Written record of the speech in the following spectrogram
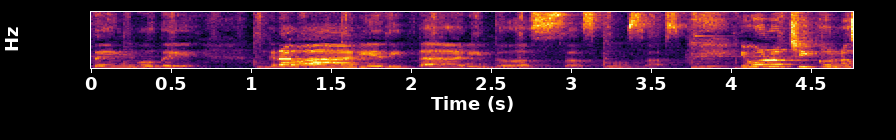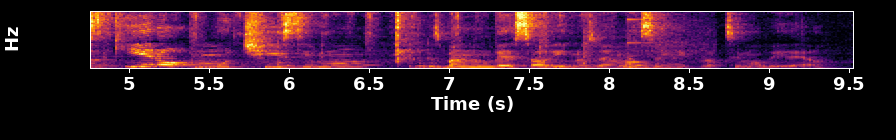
tengo de grabar y editar y todas esas cosas. Y bueno chicos, los quiero muchísimo. Les mando un beso y nos vemos en el próximo video.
